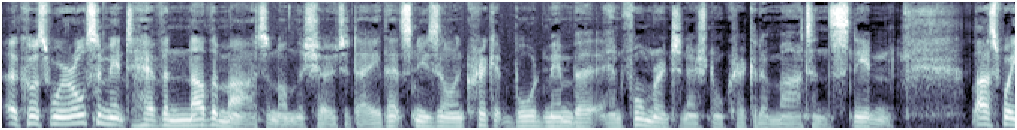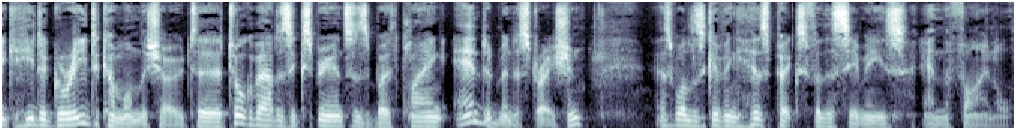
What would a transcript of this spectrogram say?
Of course, we're also meant to have another Martin on the show today. That's New Zealand Cricket Board member and former international cricketer Martin Snedden. Last week, he'd agreed to come on the show to talk about his experiences both playing and administration, as well as giving his picks for the semis and the final.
